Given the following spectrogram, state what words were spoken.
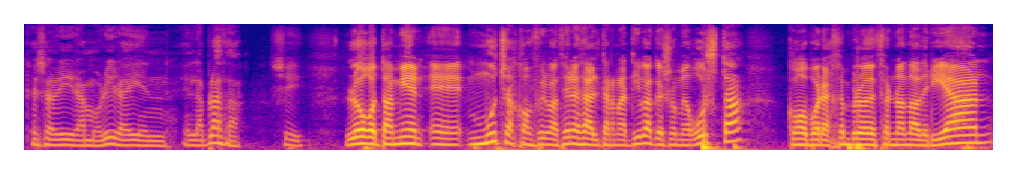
que salir a morir ahí en, en la plaza. Sí. Luego también eh, muchas confirmaciones de alternativa, que eso me gusta. Como por ejemplo lo de Fernando Adrián,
